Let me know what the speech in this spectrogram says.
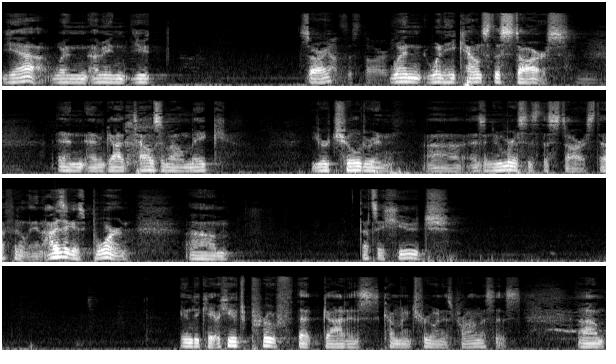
Yeah, when I mean you Sorry? Counts the stars. When, when he counts the stars. And, and God tells him, I'll make your children uh, as numerous as the stars, definitely. And Isaac is born. Um, that's a huge indicator, huge proof that God is coming true in his promises. Um,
